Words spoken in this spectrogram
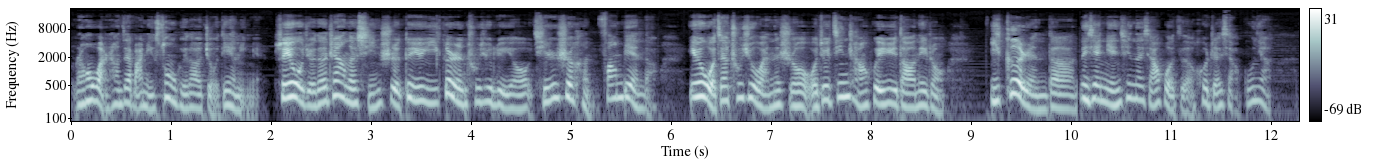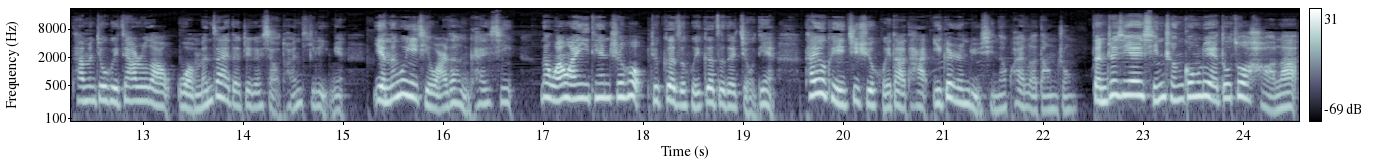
然后晚上再把你送回到酒店里面。所以我觉得这样的形式对于一个人出去旅游其实是很方便的。因为我在出去玩的时候，我就经常会遇到那种一个人的那些年轻的小伙子或者小姑娘。他们就会加入到我们在的这个小团体里面，也能够一起玩得很开心。那玩完一天之后，就各自回各自的酒店，他又可以继续回到他一个人旅行的快乐当中。等这些行程攻略都做好了，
